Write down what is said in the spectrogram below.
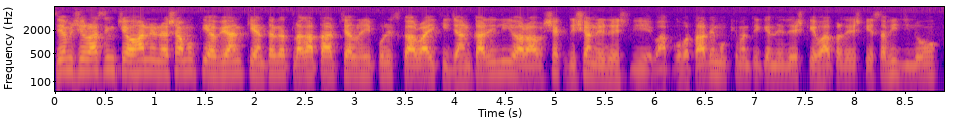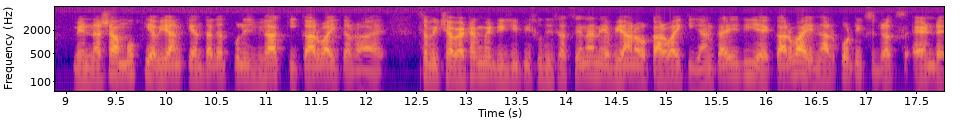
सीएम शिवराज सिंह चौहान ने नशा मुक्ति अभियान के अंतर्गत लगातार चल रही पुलिस कार्रवाई की जानकारी ली और आवश्यक दिशा निर्देश दिए। आपको बता दें, मुख्यमंत्री के निर्देश के बाद प्रदेश के सभी जिलों में नशा मुक्ति अभियान के अंतर्गत पुलिस विभाग की कार्रवाई कर रहा है। समीक्षा बैठक में डीजीपी सुधीर सक्सेना ने अभियान और कार्रवाई की जानकारी दी। है कार्रवाई narcotics, drugs and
